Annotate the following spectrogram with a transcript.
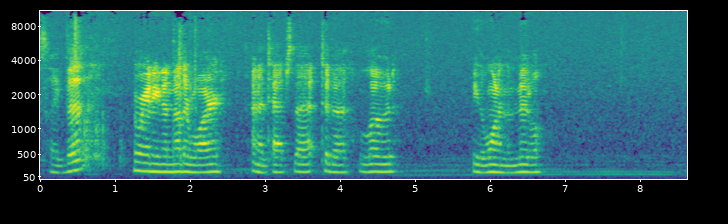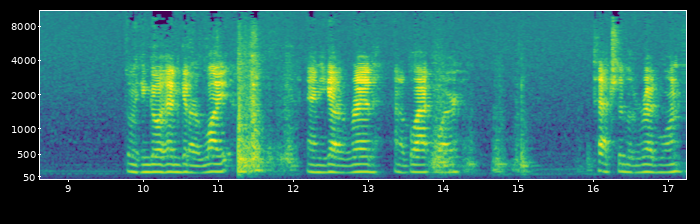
Just like that. And we're going to need another wire and attach that to the load be the one in the middle. Then we can go ahead and get our light. And you got a red and a black wire attached to the red one.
